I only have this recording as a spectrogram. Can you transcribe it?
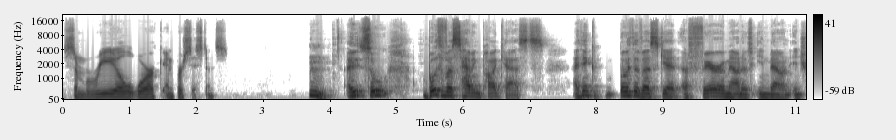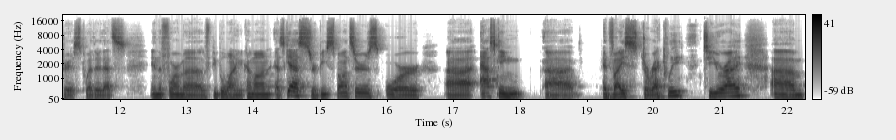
some real work and persistence. Mm. So both of us having podcasts, I think both of us get a fair amount of inbound interest, whether that's in the form of people wanting to come on as guests or be sponsors or uh, asking uh, advice directly to or Um,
